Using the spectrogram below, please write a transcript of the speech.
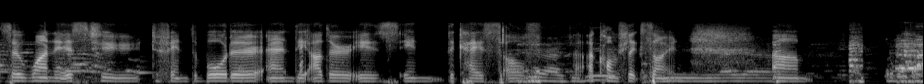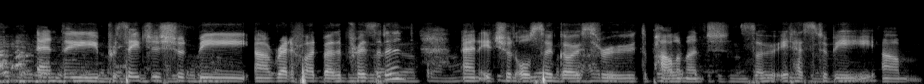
So one is to defend the border, and the other is in the case of a conflict zone. Um, and the procedures should be uh, ratified by the president, and it should also go through the parliament. So it has to be um,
